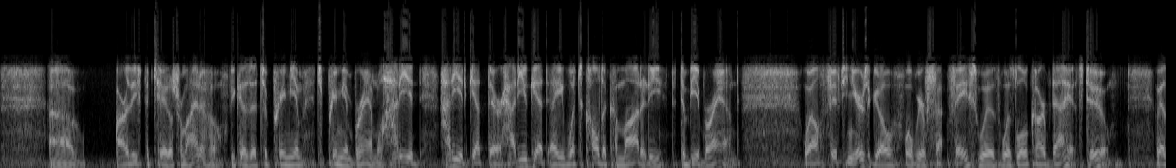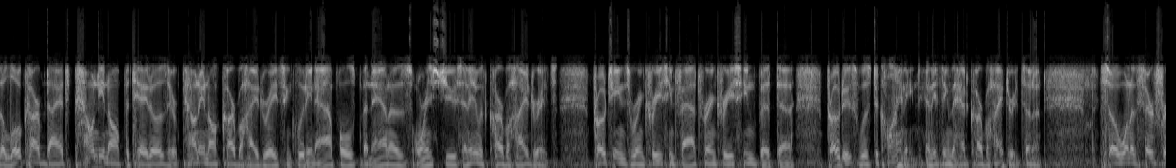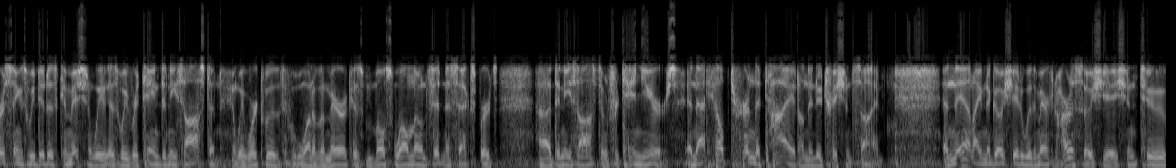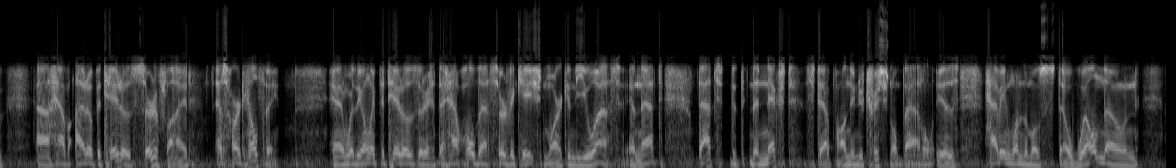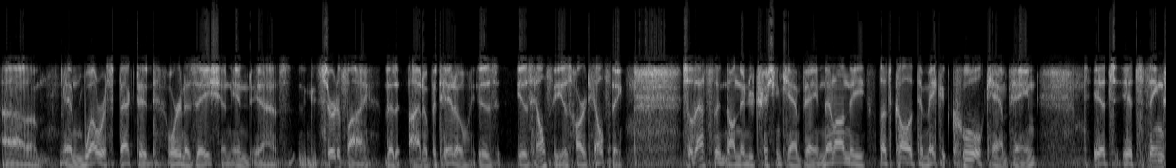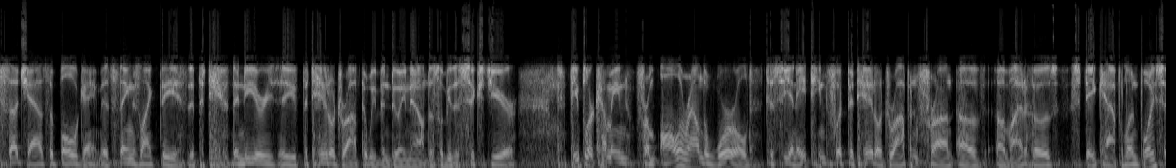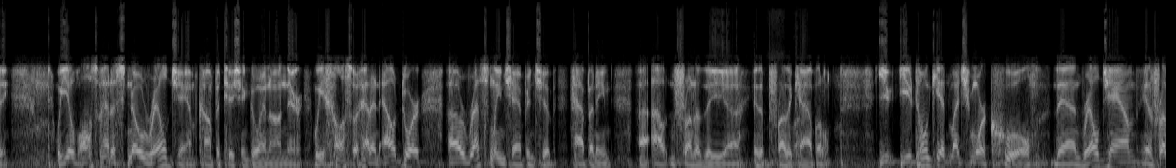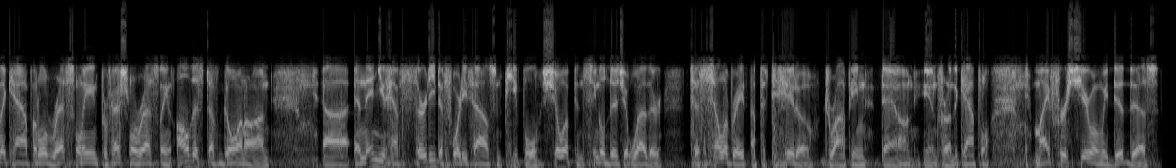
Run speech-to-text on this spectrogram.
Uh, are these potatoes from Idaho because it's a premium it's a premium brand. Well, how do you how do you get there? How do you get a what's called a commodity to be a brand? Well, 15 years ago, what we were fa- faced with was low carb diets too. We had the low carb diets pounding all potatoes. They were pounding all carbohydrates, including apples, bananas, orange juice, anything with carbohydrates. Proteins were increasing, fats were increasing, but uh, produce was declining. Anything that had carbohydrates in it. So one of the very first things we did as commission we, is we retained Denise Austin, and we worked with one of America's most well-known fitness experts, uh, Denise Austin, for 10 years, and that helped turn the tide on the nutrition side. And then I negotiated with American Heart Association to uh, have Idaho potatoes certified as heart healthy and we're the only potatoes that, are, that have, hold that certification mark in the U.S. And that that's the, the next step on the nutritional battle is having one of the most uh, well-known um, and well-respected organization in uh, certify that Idaho potato is is healthy, is heart healthy. So that's the, on the nutrition campaign. Then on the let's call it the Make It Cool campaign it's it's things such as the bowl game. It's things like the the, the New Year's Eve potato drop that we've been doing now. This will be the sixth year. People are coming from all around the world to see an 18 foot potato drop in front of of Idaho's state capital in Boise. We have also had a snow rail jam competition going on there. We also had an outdoor uh, wrestling championship happening uh, out in front of the uh, in front of the Capitol you you don't get much more cool than rail jam in front of the Capitol, wrestling, professional wrestling, all this stuff going on, uh, and then you have thirty to forty thousand people show up in single digit weather to celebrate a potato dropping down in front of the Capitol. My first year when we did this.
